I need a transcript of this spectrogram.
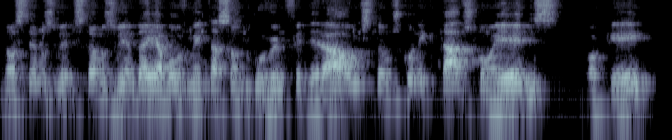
Nós temos, estamos vendo aí a movimentação do governo federal, estamos conectados com eles, ok?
